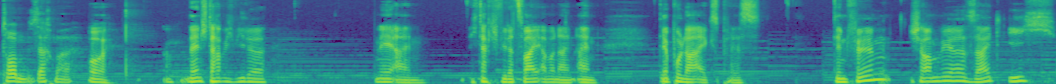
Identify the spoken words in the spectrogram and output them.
Tom, sag mal. Oh, Mensch, da habe ich wieder. Nee, einen. Ich dachte wieder zwei, aber nein, einen. Der Polar Express. Den Film schauen wir seit ich,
